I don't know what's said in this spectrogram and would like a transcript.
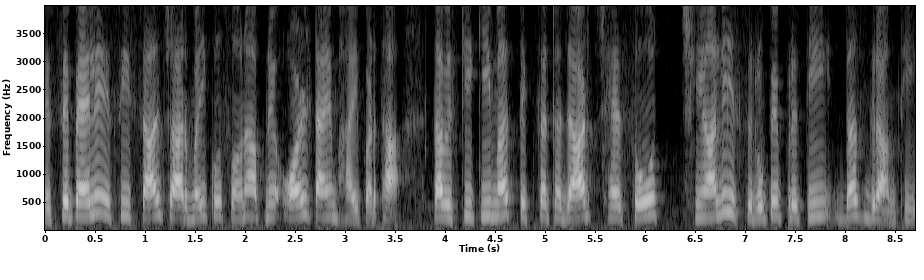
इससे पहले इसी साल 4 मई को सोना अपने ऑल टाइम हाई पर था। तब इसकी कीमत इकसठ रुपए प्रति 10 ग्राम थी।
